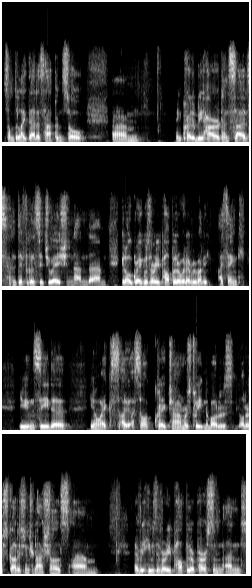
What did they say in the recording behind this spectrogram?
something like that has happened. So, um, incredibly hard and sad and difficult situation. And um, you know, Greig was very popular with everybody. I think you even see the. You know, ex. I, I saw Craig Chalmers tweeting about it. Other Scottish internationals. Um, every he was a very popular person and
